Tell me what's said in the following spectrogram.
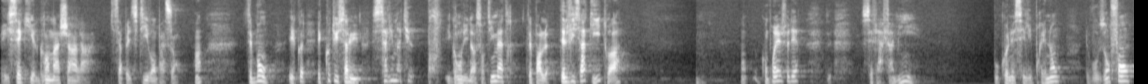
Et il sait qui est le grand machin là, qui s'appelle Steve en passant. Hein. c'est bon. Et, quand tu salues, salut Mathieu, il grandit d'un centimètre. Tu parles, t'es le fils à qui, toi? Vous comprenez ce que je veux dire? C'est la famille. Vous connaissez les prénoms de vos enfants.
